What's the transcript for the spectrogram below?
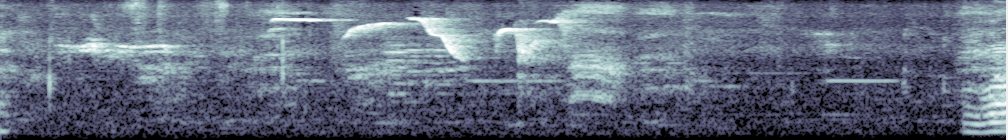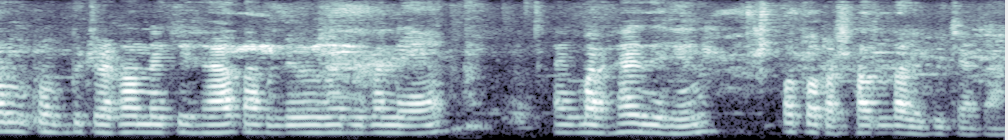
গরম টক পিঠাটা অনেকই স্বাদ আপনি বানিয়ে একবার খাই দেখেন কতটা স্বাদ লাগে পিঠাটা।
